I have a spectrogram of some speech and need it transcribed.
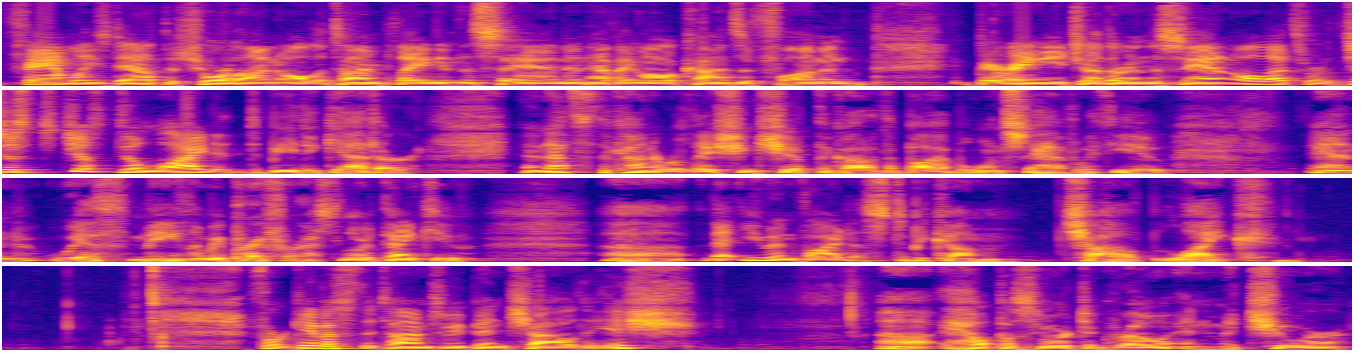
families down at the shoreline all the time playing in the sand and having all kinds of fun and burying each other in the sand and all that sort of just just delighted to be together. And that's the kind of relationship the God of the Bible wants to have with you and with me. Let me pray for us. Lord, thank you uh, that you invite us to become childlike. Forgive us the times we've been childish. Uh, help us, Lord, to grow and mature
